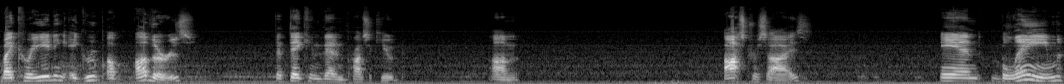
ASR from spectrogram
by creating a group of others that they can then prosecute, um, ostracize, and blame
